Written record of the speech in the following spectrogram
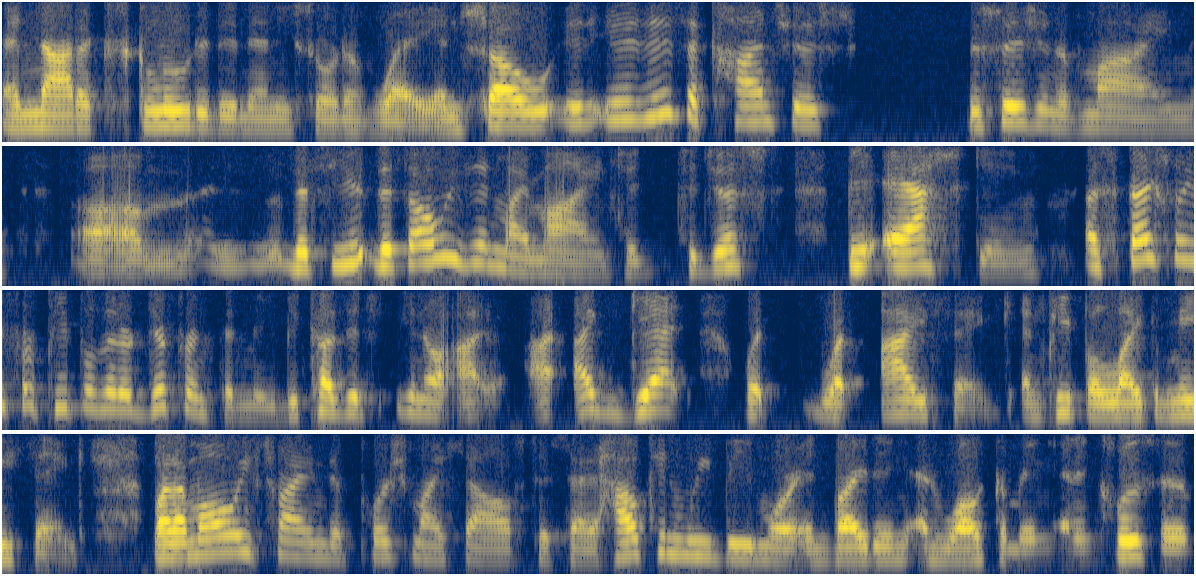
and not excluded in any sort of way. And so it, it is a conscious decision of mine um, that's that's always in my mind to to just be asking especially for people that are different than me because it's you know I, I i get what what i think and people like me think. But i'm always trying to push myself to say how can we be more inviting and welcoming and inclusive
